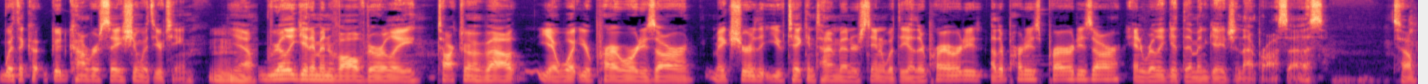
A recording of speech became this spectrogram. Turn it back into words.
with a co- good conversation with your team. Mm-hmm. Yeah, really get them involved early. Talk to them about you know what your priorities are. Make sure that you've taken time to understand what the other priorities, other parties' priorities are, and really get them engaged in that process. So.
